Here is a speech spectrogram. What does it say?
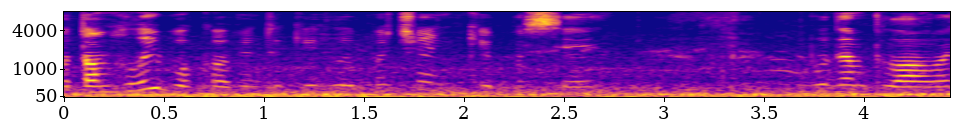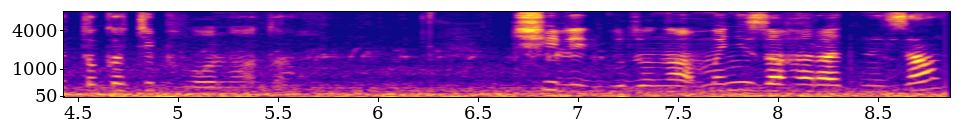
Бо там глибоко, він такий глибоченький басейн. Будемо плавати, тільки тепло треба. Чилить буду на. Мені загорати не можна.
